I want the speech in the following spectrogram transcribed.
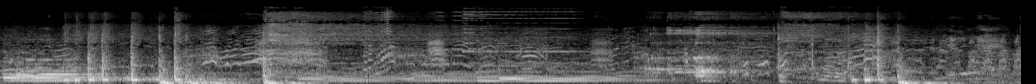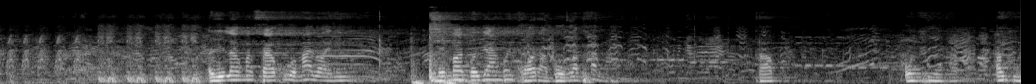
อันนี้เรามาสาวคู่มาลอยนึงเป็นบอลตัวอย่างเพื่ขอหน่ะบวกละพันครับ โอเคครับ เอาจริง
